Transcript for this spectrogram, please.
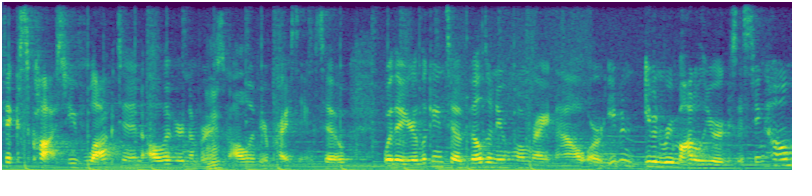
fixed cost. You've locked in all of your numbers Mm-hmm. and all of your pricing. So whether you're looking to build a new home right now or even even remodel your existing home,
